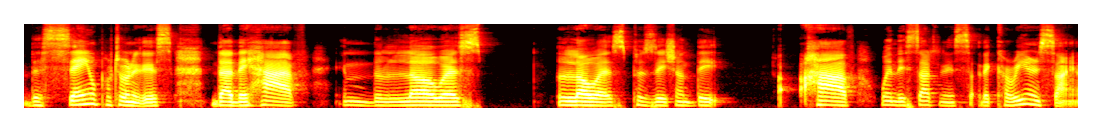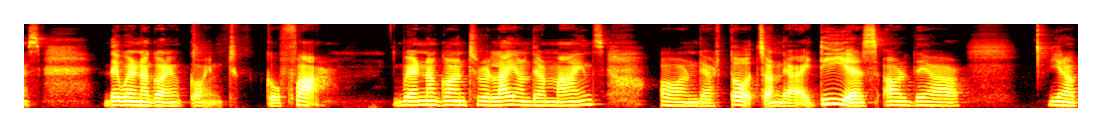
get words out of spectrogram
the same opportunities that they have in the lowest lowest position they have when they started in the career in science they were not going, going to go far. We're not going to rely on their minds on their thoughts on their ideas on their you know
